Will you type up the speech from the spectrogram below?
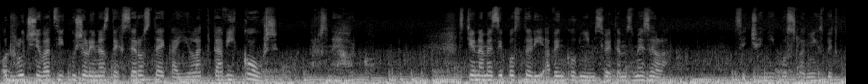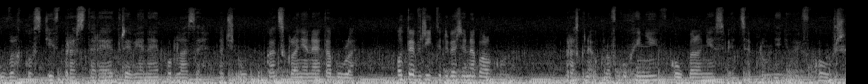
Odhlučňovací kužely na zdech se roztékají, leptavý kouř. Hrozné horko. Stěna mezi postelí a venkovním světem zmizela. Syčení posledních zbytků vlhkosti v prastaré dřevěné podlaze. Začnou kukat skleněné tabule. Otevřít dveře na balkon. Praskne okno v kuchyni, v koupelně svět se proměňuje v kouř.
